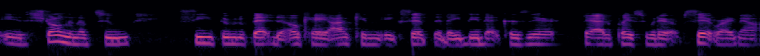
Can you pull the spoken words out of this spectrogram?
is strong enough to see through the fact that, okay, I can accept that they did that because they're, they're at a place where they're upset right now.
